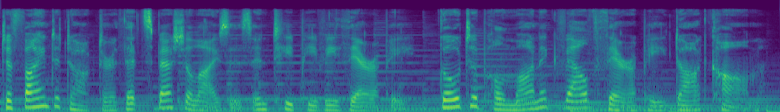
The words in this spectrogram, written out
To find a doctor that specializes in TPV therapy, go to pulmonicvalvetherapy.com.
